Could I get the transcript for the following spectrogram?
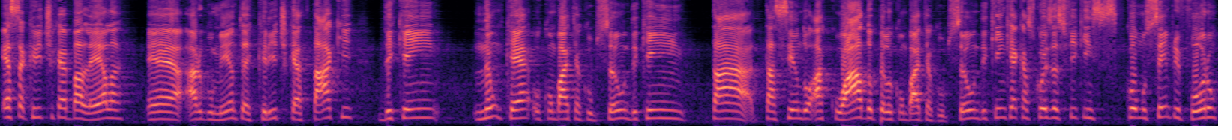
Essa crítica é balela, é argumento, é crítica, é ataque de quem não quer o combate à corrupção, de quem tá, tá sendo acuado pelo combate à corrupção, de quem quer que as coisas fiquem como sempre foram,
